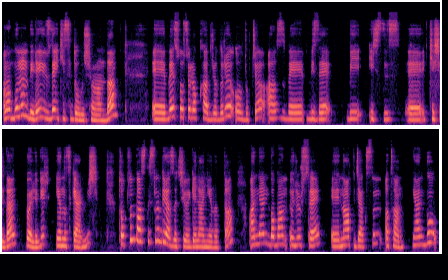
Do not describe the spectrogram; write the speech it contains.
Ama bunun bile yüzde ikisi dolu şu anda. E, ve sosyolog kadroları oldukça az ve bize bir işsiz e, kişiden böyle bir yanıt gelmiş. Toplum baskısını biraz açıyor gelen yanıtta. Annen baban ölürse e, ne yapacaksın? Atan. Yani bu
